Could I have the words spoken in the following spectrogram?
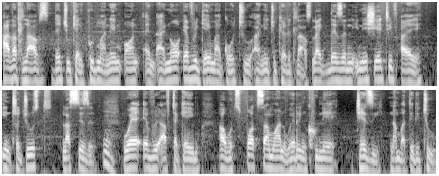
other gloves that you can put my name on? And I know every game I go to, I need to carry gloves. Like there's an initiative I introduced last season mm. where every after game I would spot someone wearing Khune jersey number 32,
